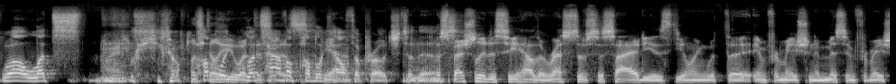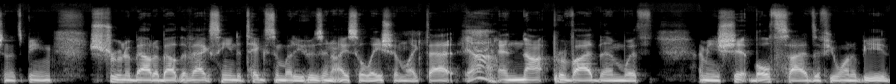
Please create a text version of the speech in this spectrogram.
well, let's, Right. you know, Let's tell public, you what let's this have is. a public Yeah. health approach to Mhm. this. especially to see how the rest of society is dealing with the information and misinformation that's being strewn about about the vaccine to take somebody who's in isolation like that yeah. and not provide them with i mean shit both sides if you want to be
